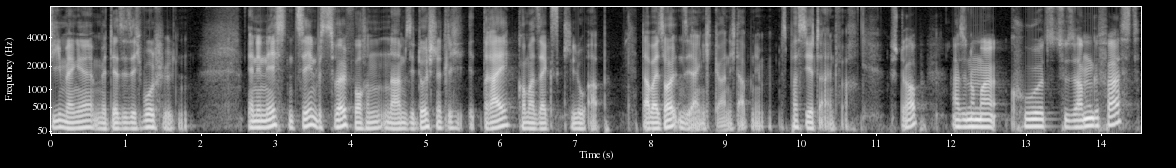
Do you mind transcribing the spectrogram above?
die Menge, mit der sie sich wohlfühlten. In den nächsten 10 bis 12 Wochen nahmen sie durchschnittlich 3,6 Kilo ab. Dabei sollten sie eigentlich gar nicht abnehmen. Es passierte einfach. Stopp. Also nochmal kurz zusammengefasst.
